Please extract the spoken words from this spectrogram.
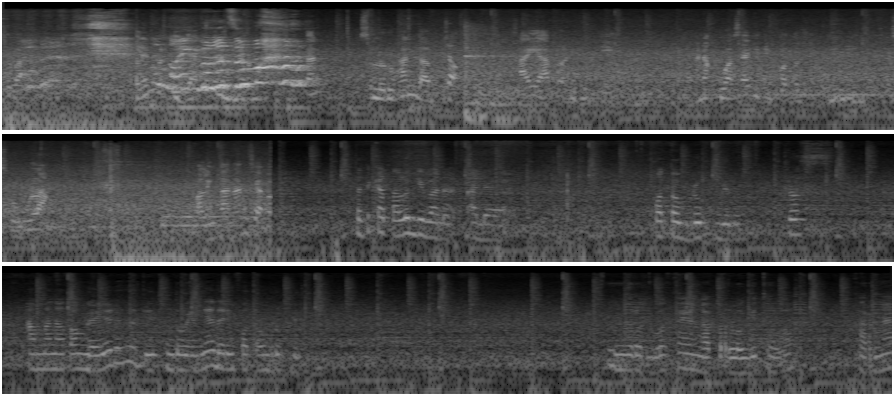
Coba. Kalian bertiga banget semua. kan keseluruhan gabung. Saya kalau dibuti anak buah saya bikin foto ini terus ulang. Paling kanan siapa? Tapi kata lu gimana? Ada foto grup gitu. Terus aman atau enggaknya tuh ditentuinnya dari foto grup gitu. Menurut gue kayak nggak perlu gitu loh. Karena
